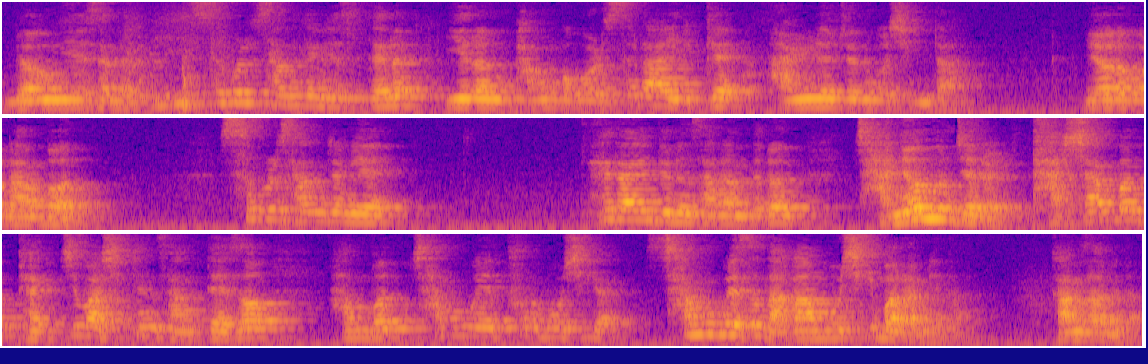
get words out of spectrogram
명리에서는 이습을 상정했을 때는 이런 방법을 쓰라 이렇게 알려주는 것입니다. 여러분 한번 습을 상정에 해당이 되는 사람들은 자녀 문제를 다시 한번 백지화시킨 상태에서 한번 참고에 풀어보시기, 참고해서 나가보시기 바랍니다. 감사합니다.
